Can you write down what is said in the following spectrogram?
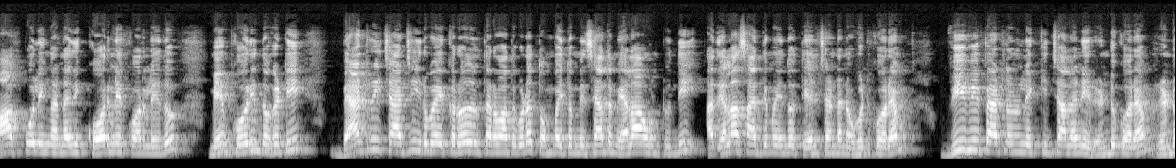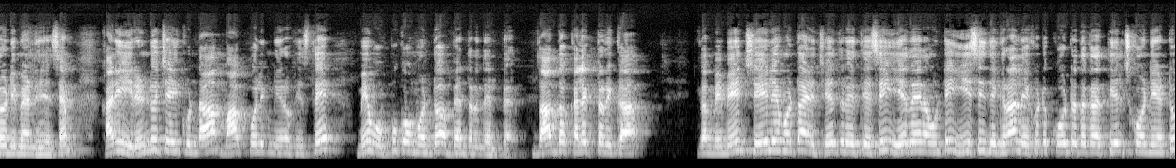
మాక్ పోలింగ్ అన్నది కోరనే కోరలేదు. మేము కోరింది ఒకటి బ్యాటరీ ఛార్జ్ ఇరవై ఒక్క రోజుల తర్వాత కూడా తొంభై తొమ్మిది శాతం ఎలా ఉంటుంది అది ఎలా సాధ్యమైందో తేల్చండి అని ఒకటి కోరాం. వీవీప్యాట్లను లెక్కించాలని రెండు కోరాం రెండో డిమాండ్ చేశాం. కానీ ఈ రెండు చేయకుండా మాక్ పోలింగ్ నిర్వహిస్తే మేము ఒప్పుకోమంటూ అభ్యంతరం తెలిపారు. దాంతో కలెక్టర్ ఇక ఇక మేమేం చేయలేమంటూ ఆయన చేతులు ఎత్తేసి ఏదైనా ఉంటే ఈసీ దగ్గర లేకుంటే కోర్టు దగ్గర తేల్చుకోండి అంటూ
